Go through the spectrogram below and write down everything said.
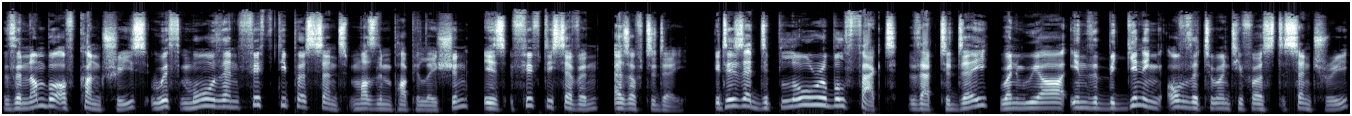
The number of countries with more than 50% Muslim population is 57 as of today. It is a deplorable fact that today, when we are in the beginning of the 21st century,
